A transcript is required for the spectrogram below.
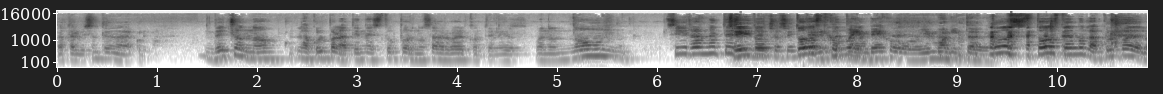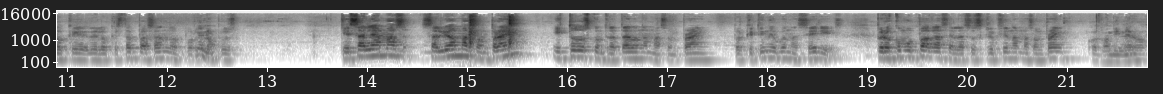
La televisión tiene la culpa. De hecho, no. La culpa la tienes tú por no saber ver el contenido. Bueno, no un... Sí, realmente... Sí, de to- hecho, sí. Todos tenemos pendejo bien bonito, güey. todos, todos tenemos la culpa de lo que de lo que está pasando porque Yo no. pues que sale Amazon, salió Amazon Prime y todos contrataron Amazon Prime porque tiene buenas series pero cómo pagas la suscripción a Amazon Prime Con dinero.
